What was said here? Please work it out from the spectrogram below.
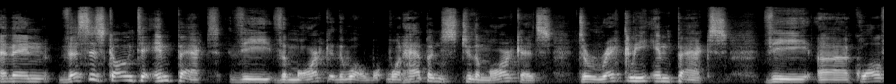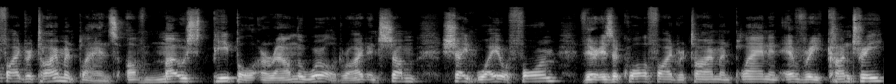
and then this is going to impact the the market. Well, what happens to the markets directly impacts the uh, qualified retirement plans of most people around the world, right? In some shape, way, or form, there is a qualified retirement plan in every country.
